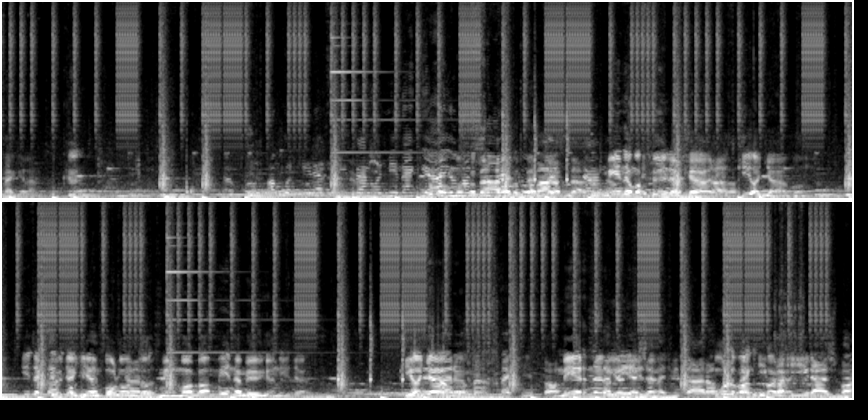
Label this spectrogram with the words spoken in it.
Megjelent. Akkor kérem szépen, hogy mindenki álljon a. Miért nem a főnök áll itt? Ki a gyáva? Ide küld egy ilyen bolondot, mint maga, miért nem ő jön ide? Mert ő me- meghívta Miért nem jön ide? egy vitára, Hol van meghívta karácsony? írásban,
